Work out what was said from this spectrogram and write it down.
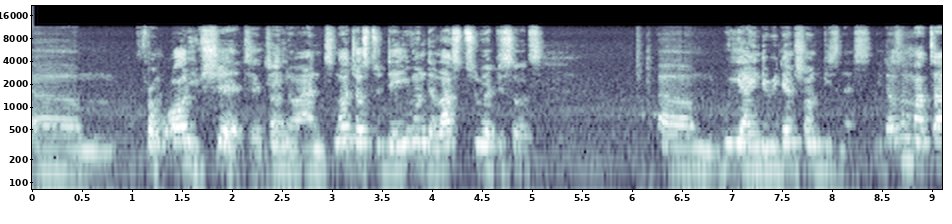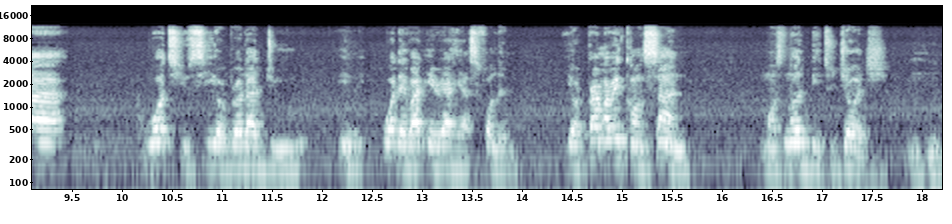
Um, from all you've shared, you Exactly. know, and not just today, even the last two episodes, um, we are in the redemption business. It doesn't matter what you see your brother do in whatever area he has fallen. Your primary concern must not be to judge, Mhm.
